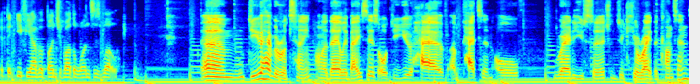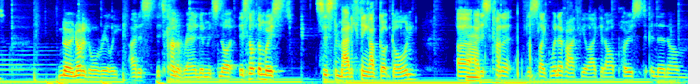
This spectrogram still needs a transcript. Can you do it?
if they, if you have a bunch of other ones as well. um, do you have a routine on a daily basis or do you have a pattern of where do you search and to curate the content No, not at all, really. I just it's kind of random. It's not it's not the most systematic thing I've got going. Uh, Hmm. I just kind of just like whenever I feel like it, I'll post, and then um,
